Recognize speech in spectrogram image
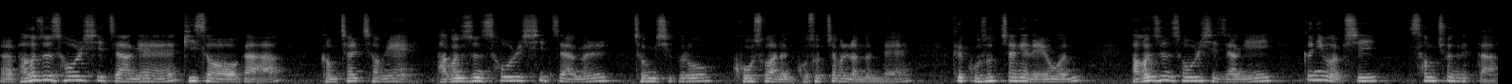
어, 박원순 서울시장의 비서가 검찰청에 박원순 서울시장을 정식으로 고소하는 고소장을 넣는데 그 고소장의 내용은 박원순 서울시장이 끊임없이 성추행을 했다.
